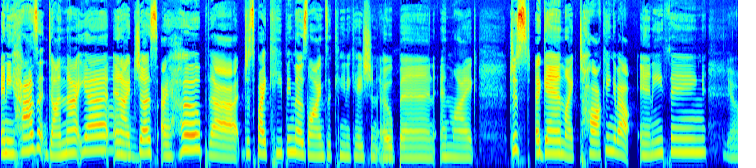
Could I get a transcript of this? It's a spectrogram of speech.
and he hasn't done that yet. And I just, I hope that just by keeping those lines of communication Yeah. open and like, just again, like talking about anything, yeah,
